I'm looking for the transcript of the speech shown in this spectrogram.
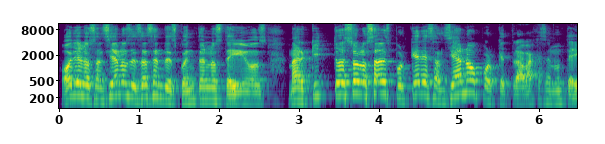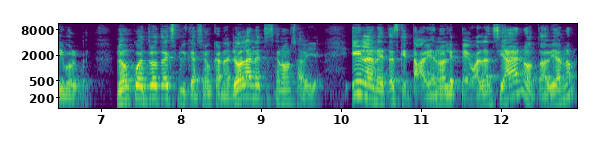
oye, los ancianos les hacen descuento en los tables. Marquito, ¿eso lo sabes por qué eres anciano porque trabajas en un table, güey? No encuentro otra explicación, carnal. Yo la neta es que no lo sabía. Y la neta es que todavía no le pego al anciano, todavía no.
